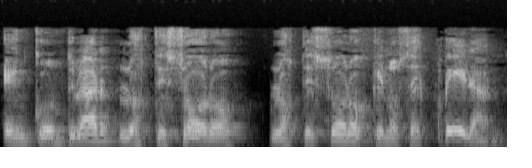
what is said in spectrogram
encontrar los tesoros, los tesoros que nos esperan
